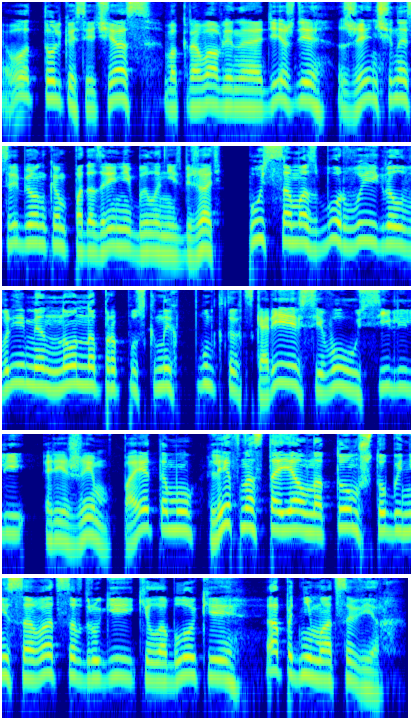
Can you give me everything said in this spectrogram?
Вот только сейчас, в окровавленной одежде, с женщиной с ребенком подозрений было не избежать. Пусть самосбор выиграл время, но на пропускных пунктах, скорее всего, усилили режим. Поэтому Лев настоял на том, чтобы не соваться в другие килоблоки, а подниматься вверх.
